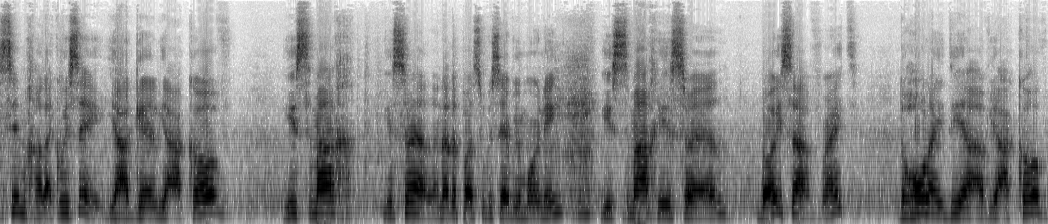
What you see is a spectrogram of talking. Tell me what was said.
Simcha. Like we say, Yagel Yaakov, Yismach Yisrael. Another pasuk we say every morning, Yismach Yisrael, Boisav, right? The whole idea of Yaakov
